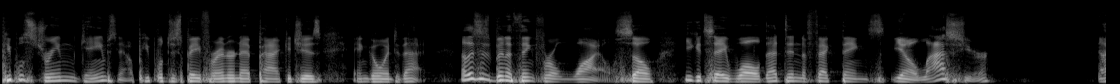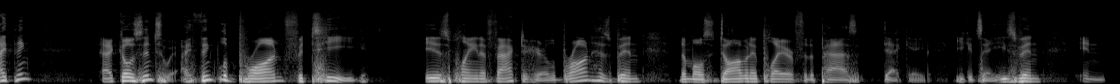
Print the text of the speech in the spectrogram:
People stream games now. People just pay for internet packages and go into that. Now, this has been a thing for a while, so you could say, well, that didn't affect things, you know, last year. I think that goes into it. I think LeBron fatigue is playing a factor here. LeBron has been the most dominant player for the past decade. You could say he's been in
